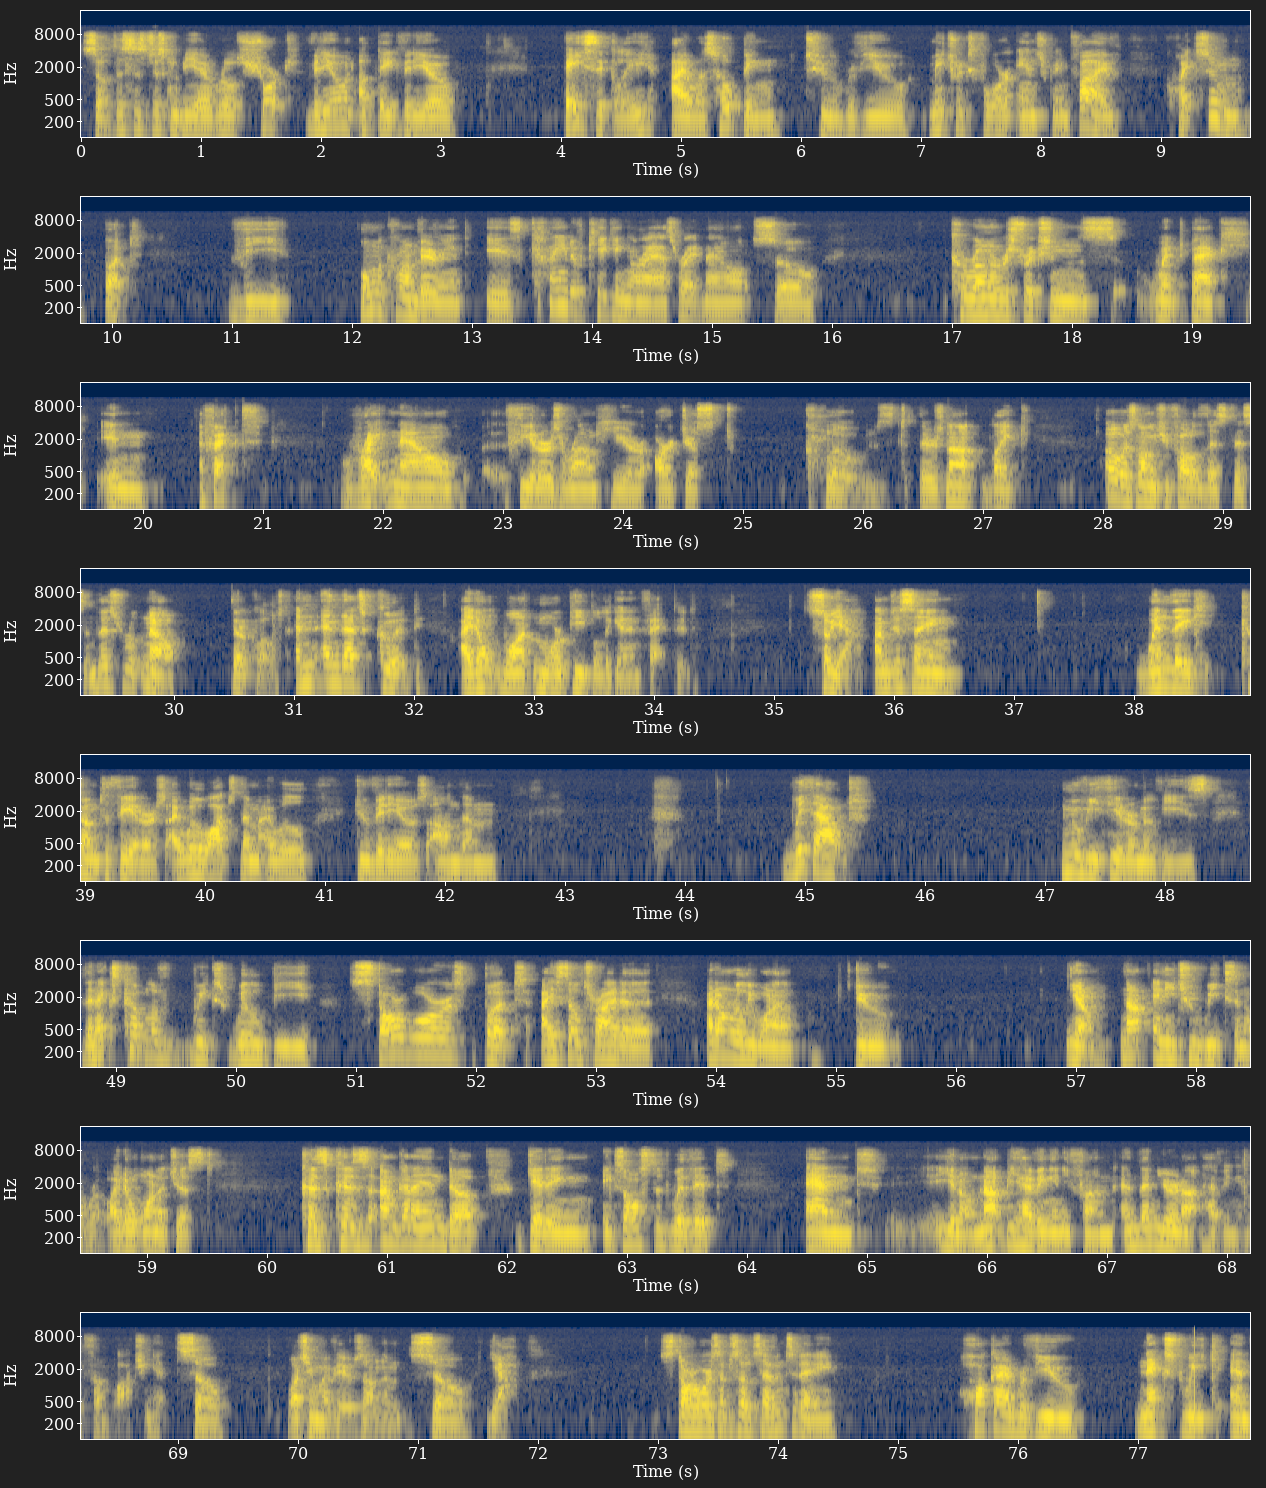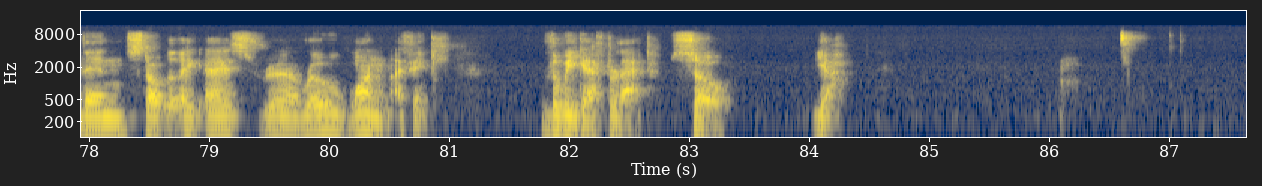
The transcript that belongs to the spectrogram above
So this is just going to be a real short video, an update video. Basically, I was hoping to review Matrix 4 and Scream 5 quite soon, but the Omicron variant is kind of kicking our ass right now, so corona restrictions went back in effect. Right now, theaters around here are just closed. There's not like oh, as long as you follow this, this, and this rule. No, they're closed. And, and that's good. I don't want more people to get infected. So yeah, I'm just saying, when they come to theaters, I will watch them. I will do videos on them without movie theater movies. The next couple of weeks will be Star Wars, but I still try to... I don't really want to do you know, not any two weeks in a row. I don't want to just, cause, cause I'm gonna end up getting exhausted with it, and you know, not be having any fun, and then you're not having any fun watching it. So, watching my videos on them. So yeah, Star Wars Episode Seven today, Hawkeye review next week, and then start like as uh, Rogue One, I think, the week after that. So, yeah.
